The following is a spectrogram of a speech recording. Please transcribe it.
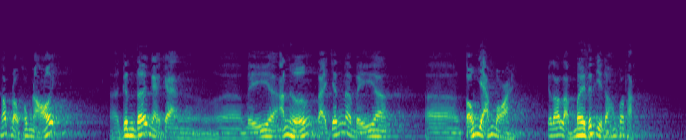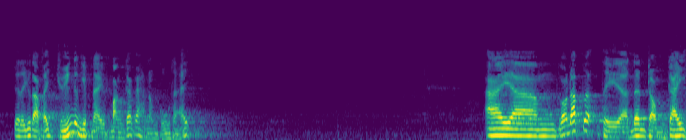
ngóc đầu không nổi. À, kinh tế ngày càng à, bị ảnh hưởng tài chính bị à, à, tổn giảm hoài. Cái đó là mê tín gì đó không có thật. Cho nên chúng ta phải chuyển cái nghiệp này bằng các cái hành động cụ thể. Ai à, có đất á, thì à, nên trồng cây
